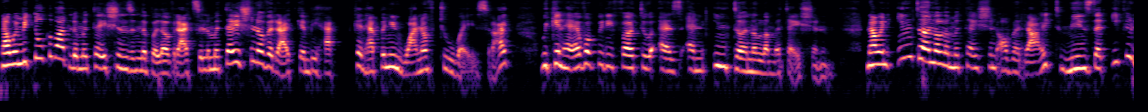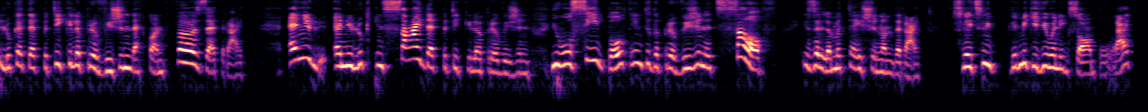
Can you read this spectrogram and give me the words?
Now, when we talk about limitations in the Bill of Rights, a limitation of a right can be ha- can happen in one of two ways, right? We can have what we refer to as an internal limitation. Now, an internal limitation of a right means that if you look at that particular provision that confers that right, and you and you look inside that particular provision, you will see built into the provision itself is a limitation on the right. So let's me let me give you an example, right?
